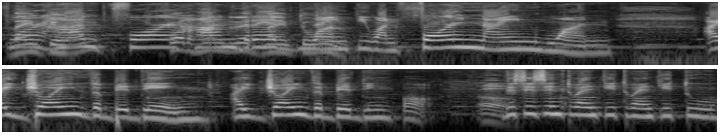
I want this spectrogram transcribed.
400 491. 491. I joined the bidding. I joined the bidding po. Oh. This is in 2022.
